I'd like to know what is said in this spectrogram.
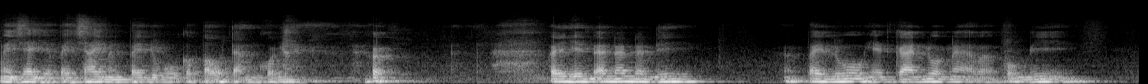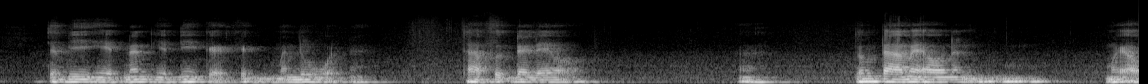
ไม่ใช่อย่าไปใช้มันไปดูกระเป๋าตังค์คน ไปเห็นอันนั้นอันนี้ ไปรู้เหตุการณ์ล่วงหน้าว่าพวกนี้ จะมีเหตุนั้นเหตุนี้เกิดขึ้นมันรู้หมดนะ ถ้าฝึกได้แล้วลงตาไม่เอานั้น ไม่เอา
